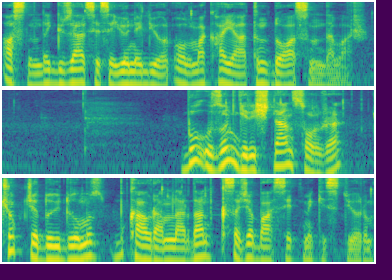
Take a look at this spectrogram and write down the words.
aslında güzel sese yöneliyor olmak hayatın doğasında var. Bu uzun girişten sonra çokça duyduğumuz bu kavramlardan kısaca bahsetmek istiyorum.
